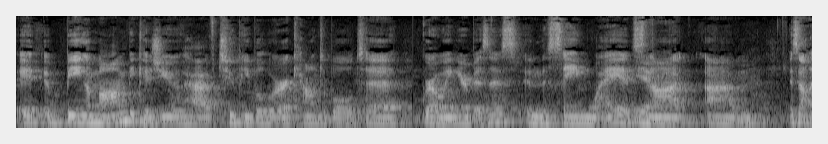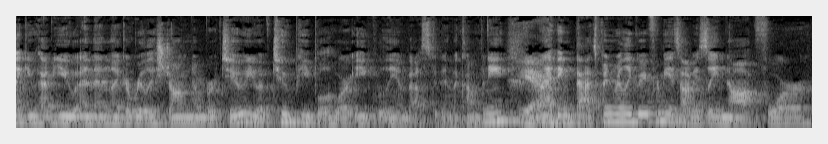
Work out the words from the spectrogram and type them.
it, being a mom because you have two people who are accountable to growing your business in the same way. It's Yeah. not um, it's not like you have you and then like a really strong number two. You have two people who are equally invested in the company. Yeah. And I think that's been really great for me. It's obviously not for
